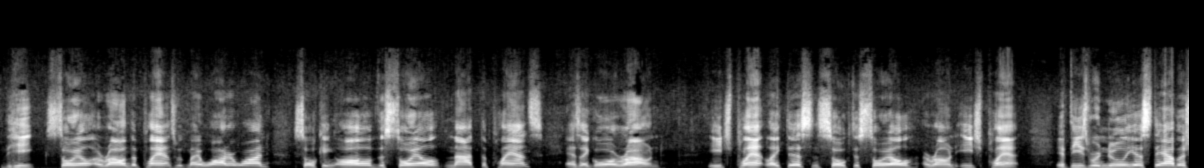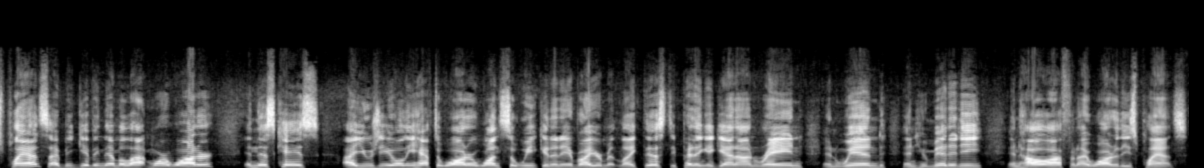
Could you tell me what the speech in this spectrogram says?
the soil around the plants with my water wand, soaking all of the soil, not the plants, as I go around each plant like this and soak the soil around each plant. If these were newly established plants, I'd be giving them a lot more water. In this case, I usually only have to water once a week in an environment like this, depending again on rain and wind and humidity and how often I water these plants.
